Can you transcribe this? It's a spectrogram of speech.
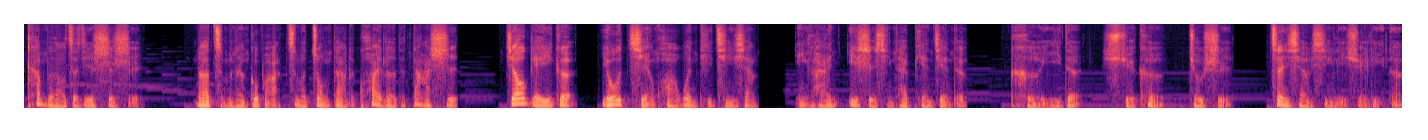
看不到这件事实，那怎么能够把这么重大的快乐的大事交给一个有简化问题倾向、隐含意识形态偏见的可疑的学科，就是正向心理学里呢？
